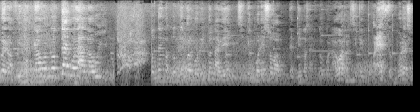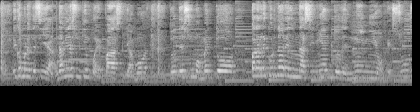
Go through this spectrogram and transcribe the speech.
pero a fin y al cabo no tengo la Halloween. No tengo, no tengo el gorrito navideño, así que por eso termino saliendo así que por eso, por eso. Y como les decía, Navidad es un tiempo de paz y amor, donde es un momento para recordar el nacimiento del niño Jesús.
